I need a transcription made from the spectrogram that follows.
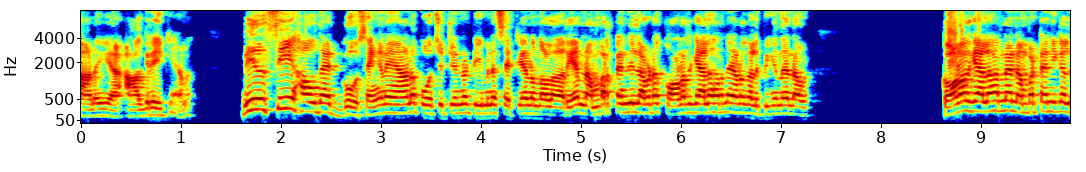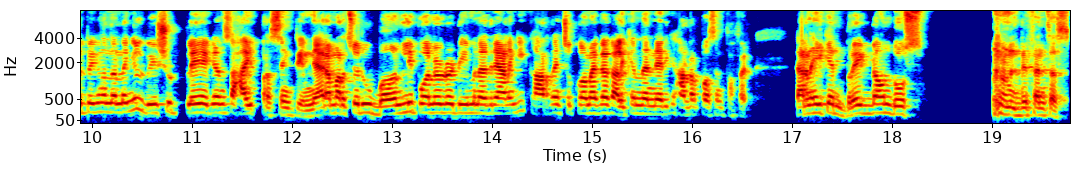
കാണുക ആഗ്രഹിക്കുകയാണ്. Will see how that goes എങ്ങനെയാണ് പോച്ചിറ്റിനോ ടീമിനെ സെറ്റ് ചെയ്യണം എന്നുള്ളത് അറിയാം. നമ്പർ ടെന്നിൽ അവിടെ കോണർ ഗാലഹറിനെയാണോ കളിപ്പിക്കുന്നത് കോണർ ഗാലഹറിനെ നമ്പർ ടെന്നിൽ കളിപ്പിക്കുന്നുണ്ടെങ്കിൽ we should play against high pressing team നേരെ മറിച്ച് ഒരു ബേൺലി പോലുള്ള ടീമിനെതിരെയാണെങ്കിൽ കാർണെ ചുക്കോമൊക്കെ കളിക്കുന്നത് തന്നെയായിരിക്കും ഹൺഡ്രഡ് പെർസെന്റ് പെർഫെക്റ്റ് കാരണം he can break down those defences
